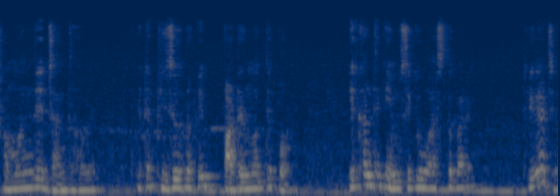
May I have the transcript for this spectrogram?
সম্বন্ধে জানতে হবে। এটা ফিজিওগ্রাফি পার্টের মধ্যে পড়ে। এখান থেকে এমসিকিউ আসতে পারে, ঠিক আছে?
